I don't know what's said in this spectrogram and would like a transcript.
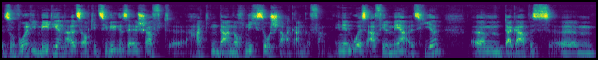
sowohl die Medien als auch die Zivilgesellschaft äh, hatten da noch nicht so stark angefangen. In den USA viel mehr als hier. Ähm, da gab es ähm,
